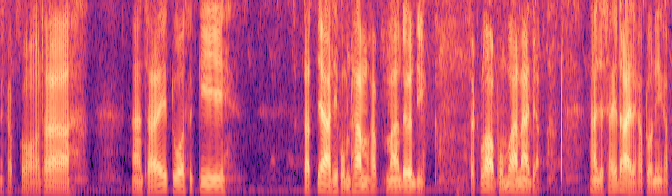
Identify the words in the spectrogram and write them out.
นะครับก็ถ้าาใช้ตัวสกีตัดหญ้าที่ผมทำครับ มาเดินอีกสักรอบผมว่าน่าจะน่าจะใช้ได้นะครับตัวนี้ครับ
